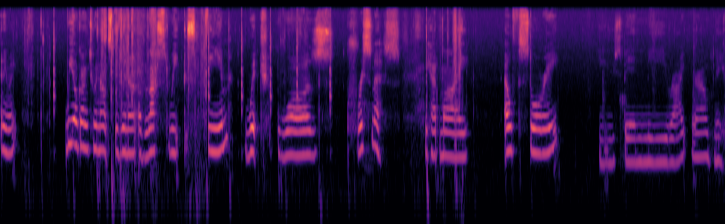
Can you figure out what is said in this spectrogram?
Anyway, we are going to announce the winner of last week's theme, which was Christmas. We had my elf story. You spin me right round, maybe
